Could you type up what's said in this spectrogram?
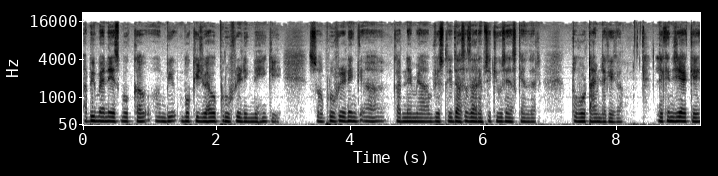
अभी मैंने इस बुक का बुक की जो है, वो प्रूफ रीडिंग नहीं की। सो प्रूफ रीडिंग करने में ऑब्वियसली दस हज़ार एम हैं इसके अंदर तो वो टाइम लगेगा। लेकिन ये है कि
